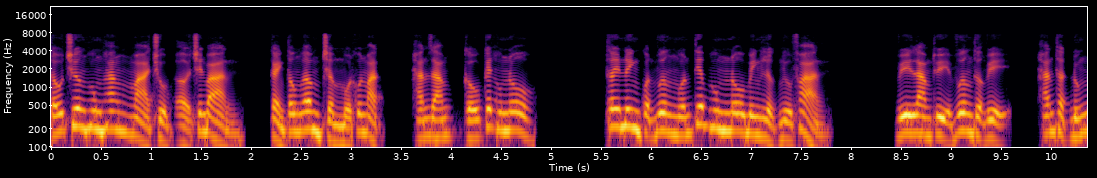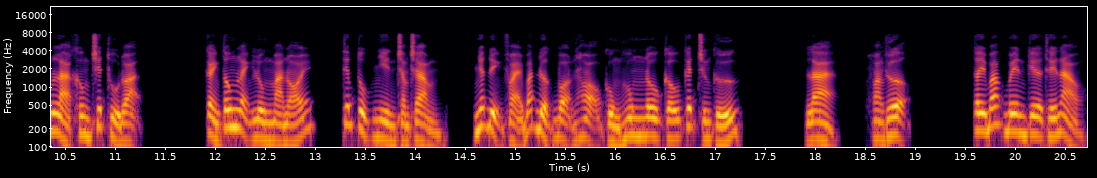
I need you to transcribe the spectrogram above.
tấu trương hung hăng mà chụp ở trên bàn, cảnh tông âm trầm một khuôn mặt, hắn dám cấu kết hung nô. Tây Ninh quận vương muốn tiếp hung nô binh lực nữ phản. Vì làm Thụy Vương thượng vị, hắn thật đúng là không chết thủ đoạn. Cảnh Tông lạnh lùng mà nói, tiếp tục nhìn chằm chằm, nhất định phải bắt được bọn họ cùng hung nô cấu kết chứng cứ. Là, Hoàng thượng, Tây Bắc bên kia thế nào?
